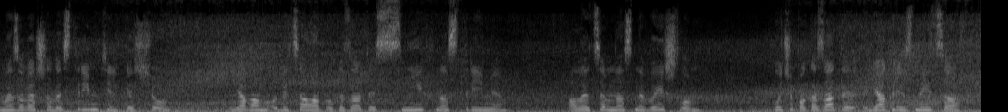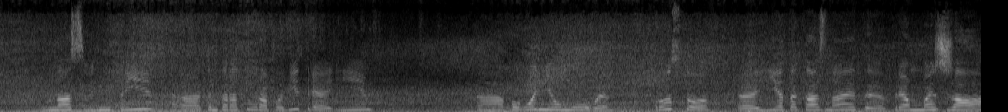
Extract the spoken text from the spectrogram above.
ми завершили стрім тільки що. Я вам обіцяла показати сніг на стрімі, але це в нас не вийшло. Хочу показати, як різниця у нас в Дніпрі, е, температура повітря і е, погодні умови. Просто е, є така, знаєте, прям межа,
